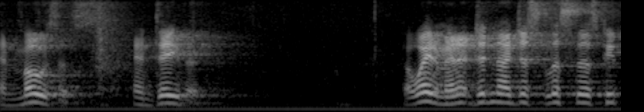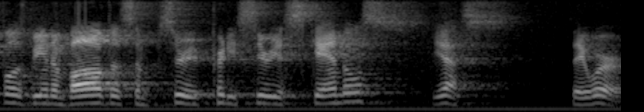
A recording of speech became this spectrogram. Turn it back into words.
and Moses and David. But wait a minute, didn't I just list those people as being involved with some seri- pretty serious scandals? Yes, they were.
